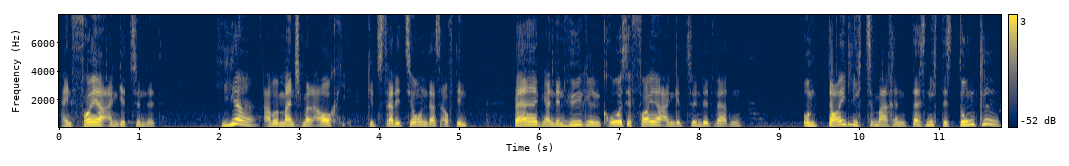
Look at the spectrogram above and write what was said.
ein Feuer angezündet. Hier, aber manchmal auch gibt es Traditionen, dass auf den Bergen, an den Hügeln große Feuer angezündet werden, um deutlich zu machen, dass nicht das Dunkel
